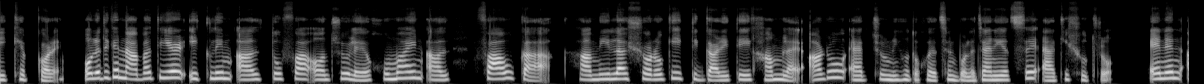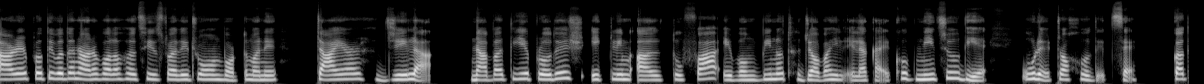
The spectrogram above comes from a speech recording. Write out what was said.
নিক্ষেপ করে। অন্যদিকে নাবাতিয়ার ইকলিম আল তুফা অঞ্চলে হুমায়ুন আল ফাউকা হামিলা সড়কে একটি গাড়িতে হামলায় আরও একজন নিহত হয়েছেন বলে জানিয়েছে একই সূত্র। এনএনআর এর প্রতিবেদন আরও বলা হয়েছে, ইসরায়েলি ড্রোন বর্তমানে টায়ার জেলা নাবাতিয়ে প্রদেশ, ইকলিম আল তুফা এবং বিনোদ জবাহিল এলাকায় খুব নিচু দিয়ে উড়ে টহল দিচ্ছে। গত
